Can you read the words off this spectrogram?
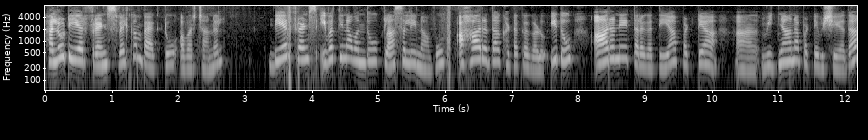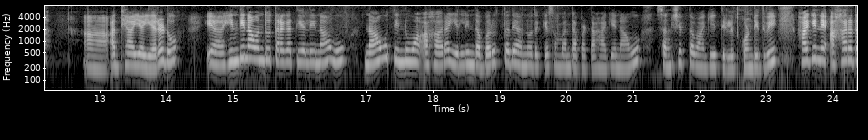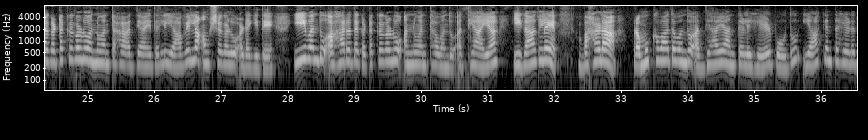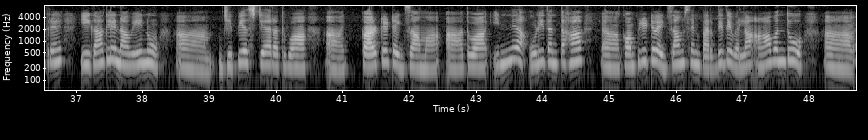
Hello dear friends welcome back to our channel dear friends ಇವತ್ತಿನ ಒಂದು ಕ್ಲಾಸಲ್ಲಿ ನಾವು ಆಹಾರದ ಘಟಕಗಳು. ಇದು ಆರನೇ ತರಗತಿಯ ಪಠ್ಯ ವಿಜ್ಞಾನ ಪಠ್ಯ ವಿಷಯದ ಅಧ್ಯಾಯ ಎರಡು. ಹಿಂದಿನ ಒಂದು ತರಗತಿಯಲ್ಲಿ ನಾವು ನಾವು ತಿನ್ನುವ ಆಹಾರ ಎಲ್ಲಿಂದ ಬರುತ್ತದೆ ಅನ್ನೋದಕ್ಕೆ ಸಂಬಂಧಪಟ್ಟ ಹಾಗೆ ನಾವು ಸಂಕ್ಷಿಪ್ತವಾಗಿ ತಿಳಿದುಕೊಂಡಿದ್ವಿ. ಹಾಗೆಯೇ ಆಹಾರದ ಘಟಕಗಳು ಅನ್ನುವಂತಹ ಅಧ್ಯಾಯದಲ್ಲಿ ಯಾವೆಲ್ಲ ಅಂಶಗಳು ಅಡಗಿದೆ? ಈ ಒಂದು ಆಹಾರದ ಘಟಕಗಳು ಅನ್ನುವಂತಹ ಒಂದು ಅಧ್ಯಾಯ ಈಗಾಗಲೇ ಬಹಳ ಪ್ರಮುಖವಾದ ಒಂದು ಅಧ್ಯಾಯ ಅಂತೇಳಿ ಹೇಳ್ಬೋದು. ಯಾಕೆಂತ ಹೇಳಿದ್ರೆ ಈಗಾಗಲೇ ನಾವೇನು G P S T R ಅಥವಾ ಕಾರ್ಟೆಟ್ ಎಕ್ಸಾಮ ಅಥವಾ ಇನ್ನು ಉಳಿದಂತಹ ಕಾಂಪಿಟೇಟಿವ್ ಎಕ್ಸಾಮ್ಸ್ ಏನು ಬರೆದಿದ್ದೇವಲ್ಲ ಆ ಒಂದು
